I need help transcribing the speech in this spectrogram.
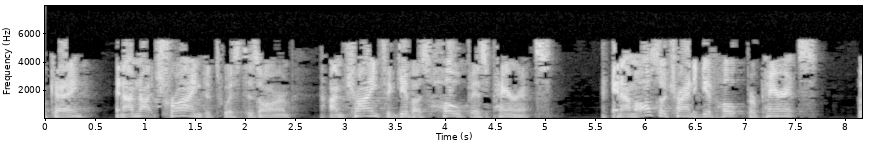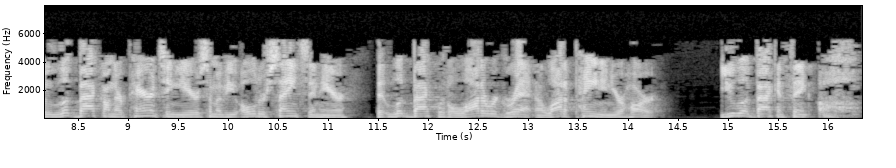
Okay? And I'm not trying to twist his arm. I'm trying to give us hope as parents. And I'm also trying to give hope for parents who look back on their parenting years, some of you older saints in here, that look back with a lot of regret and a lot of pain in your heart. You look back and think, oh,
